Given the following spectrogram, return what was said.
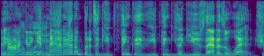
That you're not going to get mad at him, but it's like you'd think that you'd think like use that as a wedge.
